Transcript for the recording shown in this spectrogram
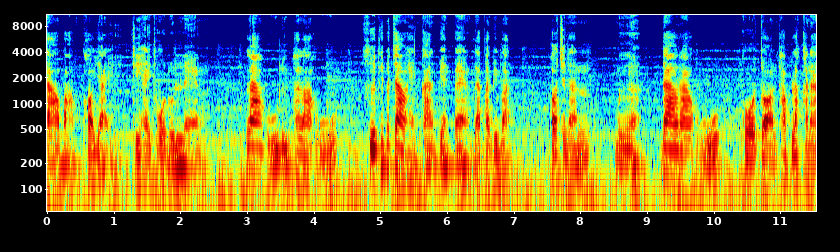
ดาวบาปข้อใหญ่ที่ให้โทษรุนแรงราหูหรือพระราหู คือเทพเจ้าแห่งการเปลี่ยนแปลงและภัยพิบัติ เพราะฉะนั้น เมื่อดาวราหู โคจรทับลัคนา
